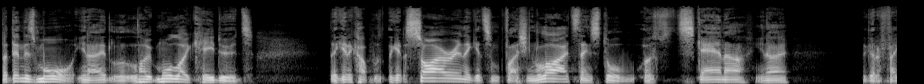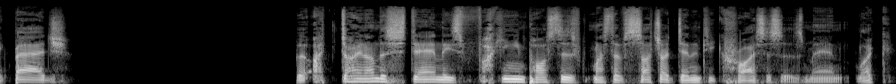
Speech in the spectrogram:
But then there's more, you know, low, more low key dudes. They get a couple, they get a siren, they get some flashing lights, they install a scanner, you know, they got a fake badge. But I don't understand these fucking imposters must have such identity crises, man. Like,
